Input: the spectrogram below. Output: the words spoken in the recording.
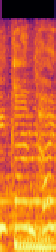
你敢抬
